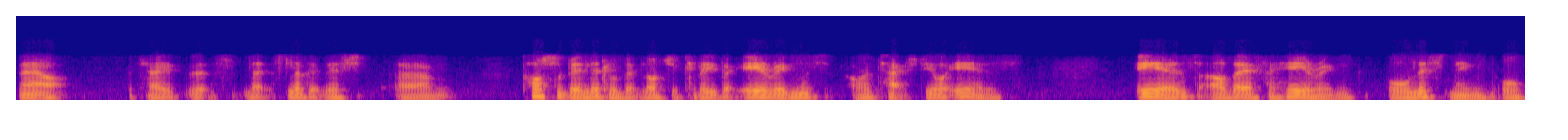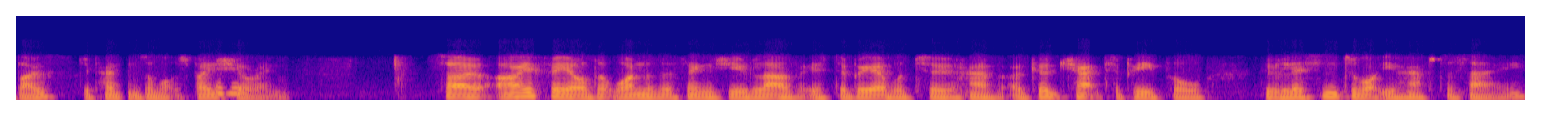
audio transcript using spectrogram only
Now, okay, let's let's look at this um, possibly a little bit logically, but earrings are attached to your ears. Ears are there for hearing or listening or both, depends on what space Mhm. you're in. So I feel that one of the things you love is to be able to have a good chat to people who listen to what you have to say,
